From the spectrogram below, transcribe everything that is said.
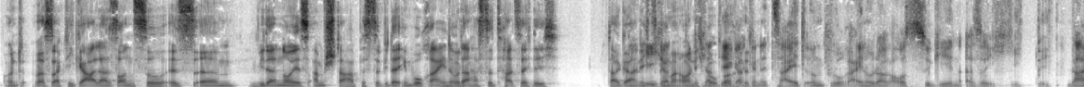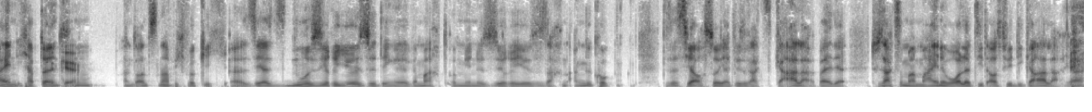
Und was sagt die Gala sonst so? Ist ähm, wieder Neues am Start? Bist du wieder irgendwo rein oder hast du tatsächlich da gar nichts? ich Kann hab- man auch nicht ich hatte ja gar keine Zeit, irgendwo rein oder raus zu gehen. Also ich, ich, ich nein, ich habe da Okay. okay. Ansonsten habe ich wirklich äh, sehr nur seriöse Dinge gemacht und mir nur seriöse Sachen angeguckt. Das ist ja auch so, ja, wie du sagst, Gala, weil der, du sagst immer, meine Wallet sieht aus wie die Gala, ja.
